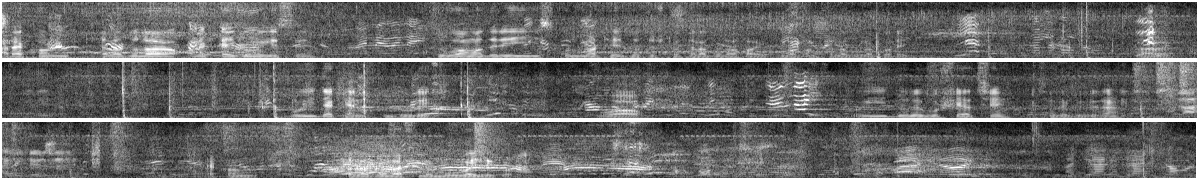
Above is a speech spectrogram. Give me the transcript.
আর এখন খেলাধুলা অনেকটাই কমে গেছে। তবু আমাদের এই স্কুল মাঠে যথেষ্ট খেলাধুলা হয়, খেলাধুলা খেলাধুলা করে। আর ওই দেখেন দূরে। ওয়াও। ওই দূরে বসে আছে ছেলেগুলোরা এখন খেলাধুলা আসলে মোবাইলে করে। আমার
